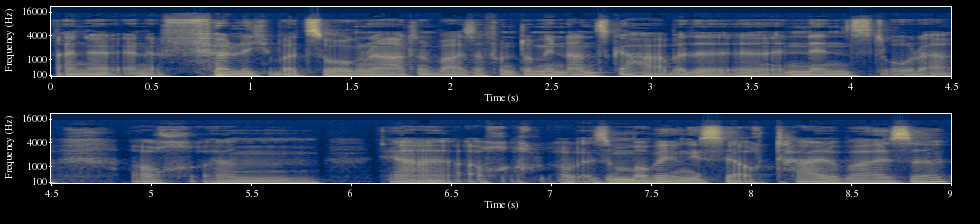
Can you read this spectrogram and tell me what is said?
eine, eine völlig überzogene Art und Weise von Dominanzgehabe äh, nennst oder auch, ähm, ja, auch, also Mobbing ist ja auch teilweise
